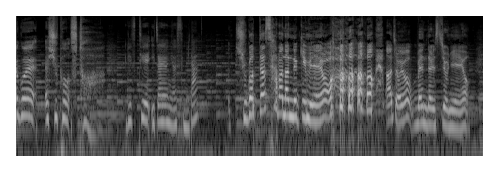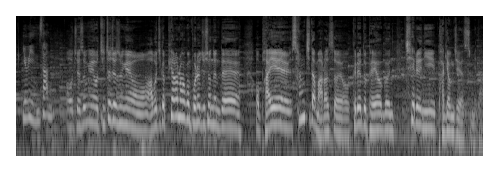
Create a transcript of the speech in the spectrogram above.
최고의 슈퍼스타. 리스트의 이자연이었습니다. 죽었다 살아난 느낌이에요. 아, 저요? 멘델스존이에요. 유인선. 어, 죄송해요. 진짜 죄송해요. 아버지가 피아노 학원 보내주셨는데, 어, 바이엘 상 치다 말았어요. 그래도 배역은 체르니 박영재였습니다.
